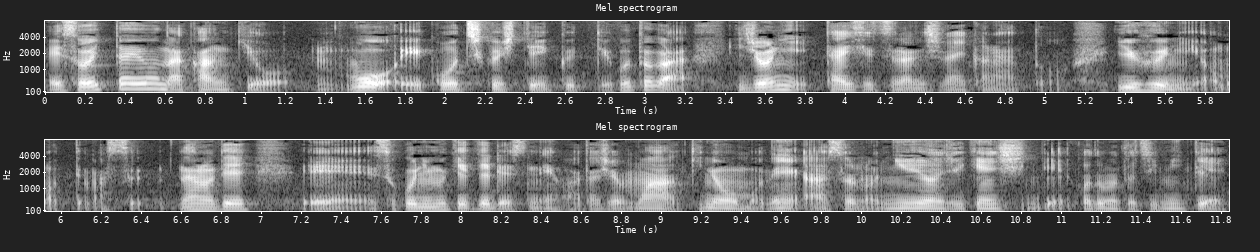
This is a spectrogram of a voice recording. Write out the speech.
えー、そういったような環境を、構築していくっていうことが非常に大切なんじゃないかなというふうに思ってます。なので、えそこに向けてですね、私はまあ昨日もね、あその乳幼児検診で子供たち見て、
